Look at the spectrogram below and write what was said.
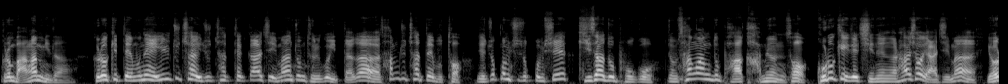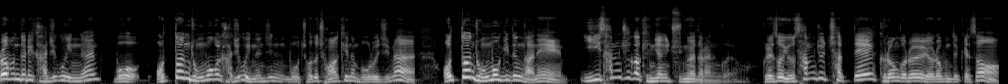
그럼 망합니다. 그렇기 때문에 1주차, 2주차 때까지만 좀 들고 있다가 3주차 때부터 이제 조금씩 조금씩 기사도 보고 좀 상황도 봐가면서 그렇게 이제 진행을 하셔야지만 여러분들이 가지고 있는 뭐 어떤 종목을 가지고 있는지는 뭐 저도 정확히는 모르지만 어떤 종목이든 간에 이 3주가 굉장히 중요하다는 거예요. 그래서 요 3주차 때 그런 거를 여러분들께서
